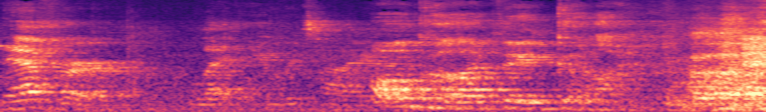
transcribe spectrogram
never let you retire. Oh God, thank God.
